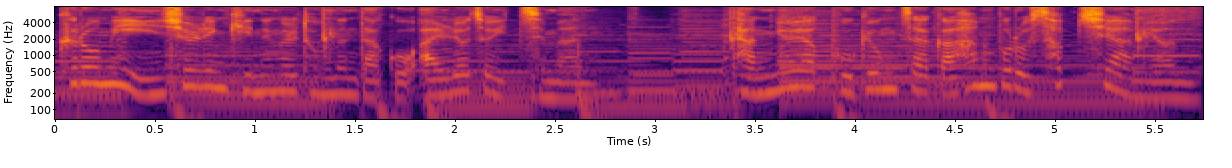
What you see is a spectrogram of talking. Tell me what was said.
크롬이 인슐린 기능을 돕는다고 알려져 있지만 당뇨약 복용자가 함부로 섭취하면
